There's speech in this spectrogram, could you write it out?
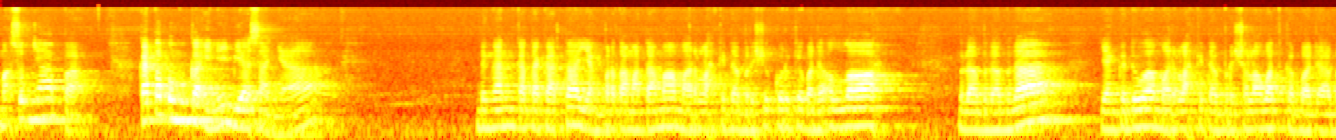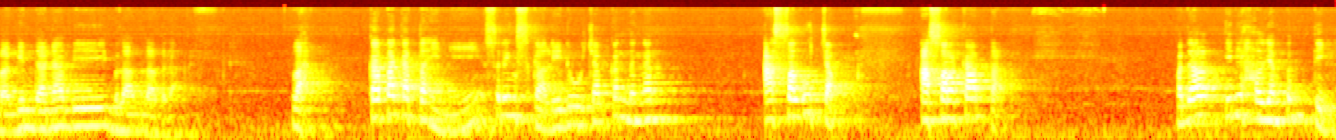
Maksudnya apa? Kata pembuka ini biasanya dengan kata-kata yang pertama-tama marilah kita bersyukur kepada Allah bla bla bla. Yang kedua marilah kita bersyalawat kepada baginda Nabi bla bla bla. Lah kata-kata ini sering sekali diucapkan dengan asal ucap asal kata. Padahal ini hal yang penting.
